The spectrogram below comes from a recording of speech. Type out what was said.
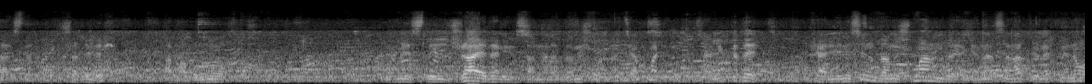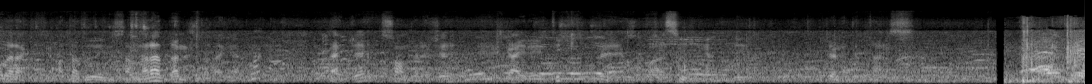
tarzları oluşabilir. Ama bunu bu mesleği icra eden insanlara danışmadan yapmak, özellikle de kendinizin danışman ve genel sanat yönetmeni olarak atadığı insanlara danışmadan bence son derece e, gayri etik ve hukuka bir yönetim tarzı. Özgür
